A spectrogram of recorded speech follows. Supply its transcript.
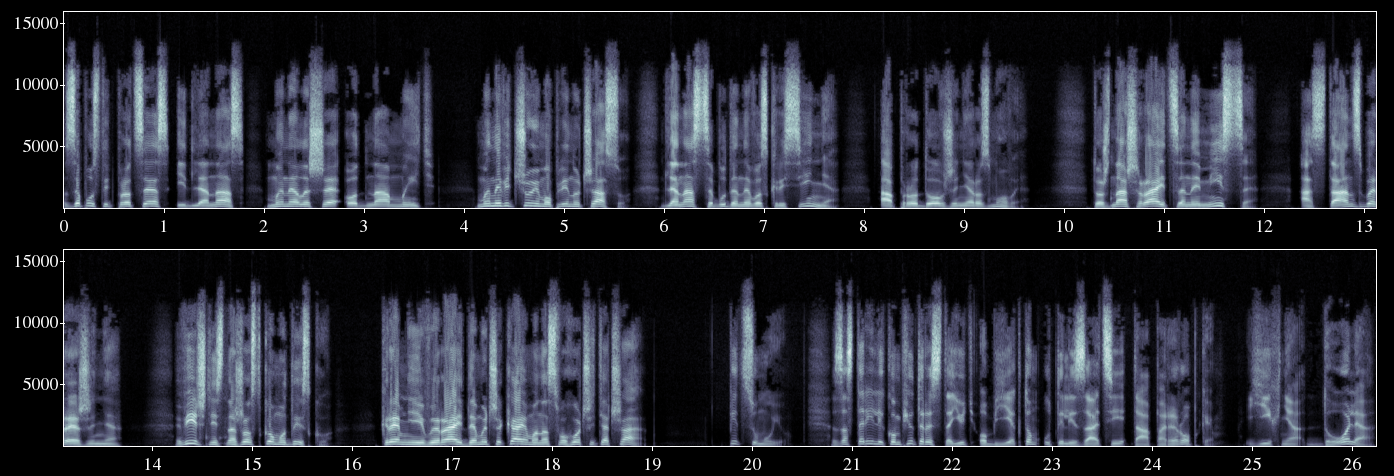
запустить процес, і для нас ми не лише одна мить. Ми не відчуємо пліну часу. Для нас це буде не воскресіння, а продовження розмови. Тож наш рай – це не місце, а стан збереження. Вічність на жорсткому диску. Кремнієвий рай, де ми чекаємо на свого читача. Підсумую. Застарілі комп'ютери стають об'єктом утилізації та переробки. Їхня доля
